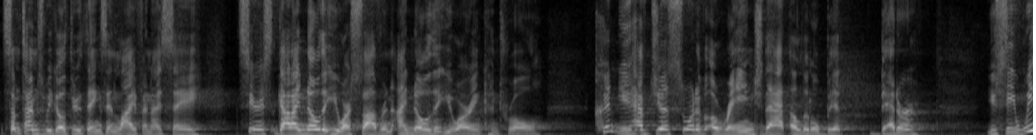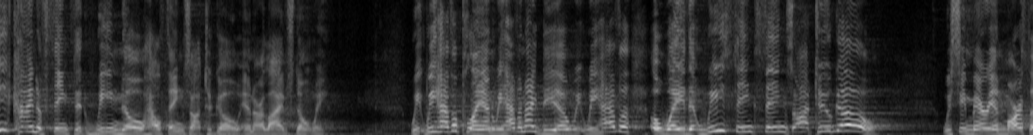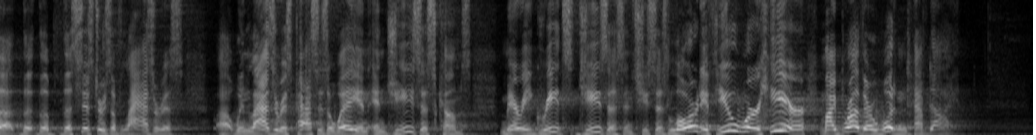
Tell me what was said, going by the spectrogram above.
Sometimes we go through things in life and I say, Serious, God, I know that you are sovereign. I know that you are in control. Couldn't you have just sort of arranged that a little bit better? You see, we kind of think that we know how things ought to go in our lives, don't we? We, we have a plan, we have an idea, we, we have a, a way that we think things ought to go. We see Mary and Martha, the, the, the sisters of Lazarus, uh, when Lazarus passes away and, and Jesus comes. Mary greets Jesus and she says, Lord, if you were here, my brother wouldn't have died.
